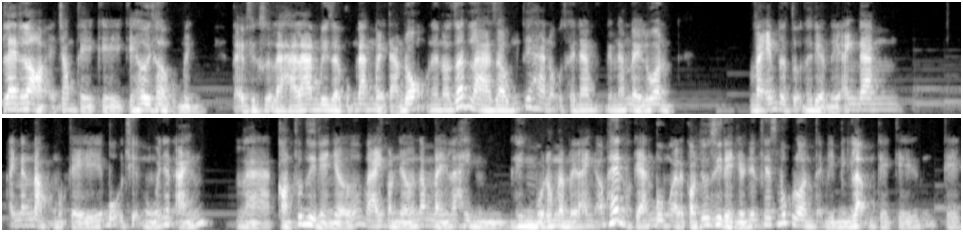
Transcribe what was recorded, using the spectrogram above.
len lỏi trong cái cái cái hơi thở của mình. Tại vì thực sự là Hà Lan bây giờ cũng đang 7 8 độ nên nó rất là giống cái Hà Nội thời năm cái năm đấy luôn. Và em tưởng tượng thời điểm đấy anh đang anh đang đọc một cái bộ truyện của Nguyễn Nhật Ánh là còn chút gì để nhớ. Và anh còn nhớ năm đấy là hình hình mùa đông năm đấy anh up hết một cái album gọi là còn chút gì để nhớ trên Facebook luôn. Tại vì mình lậm cái cái cái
